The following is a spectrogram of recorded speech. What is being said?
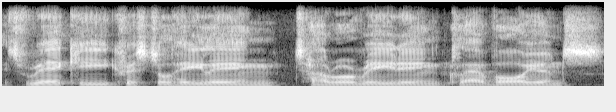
It's Reiki, crystal healing, tarot reading, clairvoyance,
